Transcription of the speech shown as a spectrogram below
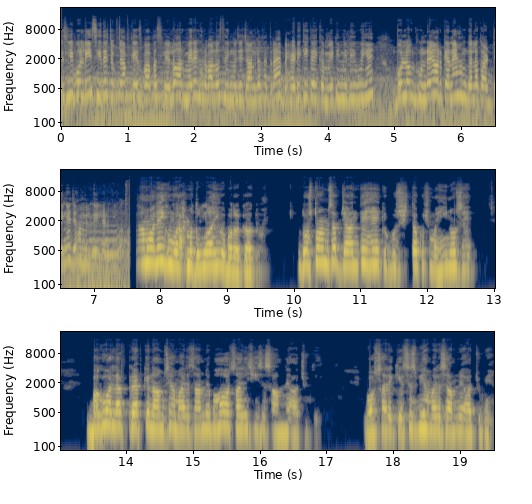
इसलिए बोल रही है, सीधे चुपचाप केस वापस ले लो और मेरे घर वालों से मुझे जान का खतरा है, बहेड़ी की कई कमेटी मिली हुई है, वो लोग ढूंढ रहे हैं और कह रहे हैं, हम गला काट देंगे जहाँ मिल गई लड़की अल्लाम वरहमतुल्लाहि वबरकातुहू। दोस्तों, हम सब जानते हैं कि गुज़श्ता कुछ महीनों से भगवा लव ट्रैप के नाम से हमारे सामने बहुत सारी चीज़ें सामने आ चुकी हैं। बहुत सारे केसेस भी हमारे सामने आ चुके हैं।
